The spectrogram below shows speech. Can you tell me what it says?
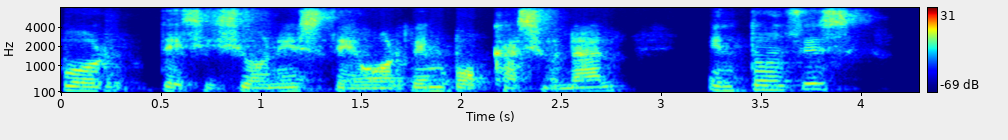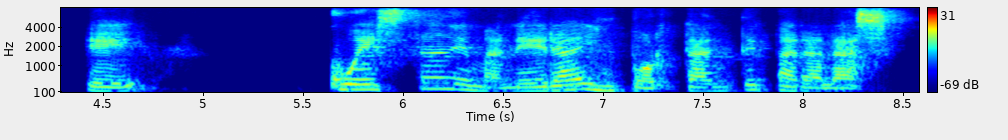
por decisiones de orden vocacional. Entonces, eh, cuesta de manera importante para las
